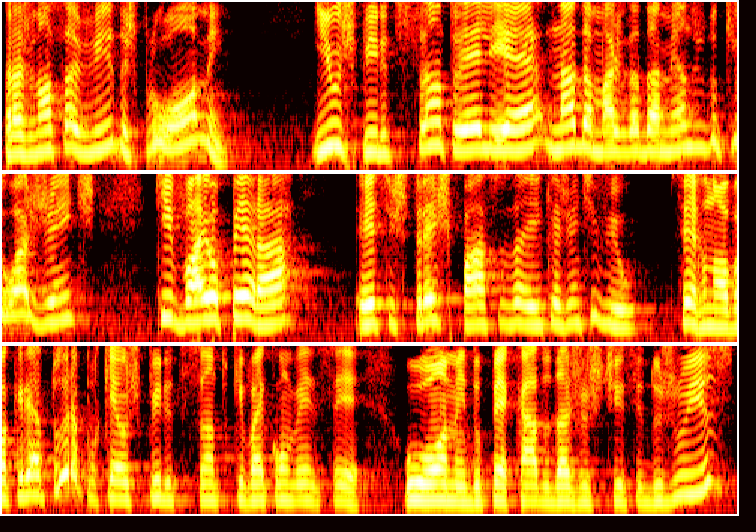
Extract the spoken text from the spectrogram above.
para as nossas vidas, para o homem. E o Espírito Santo, ele é nada mais, nada menos do que o agente que vai operar esses três passos aí que a gente viu. Ser nova criatura, porque é o Espírito Santo que vai convencer o homem do pecado, da justiça e do juízo.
